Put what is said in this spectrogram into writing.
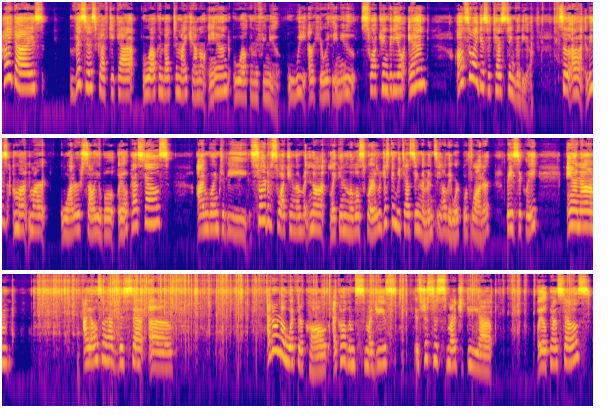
Hi guys, this is Crafty Kat. Welcome back to my channel and welcome if you're new. We are here with a new swatching video and also I guess a testing video. So uh, these Mont Marte water soluble oil pastels, I'm going to be sort of swatching them but not like in little squares. We're just going to be testing them and see how they work with water basically. And um, I also have this set of I don't know what they're called. I call them smudgies. It's just to smudge the uh, oil pastels.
